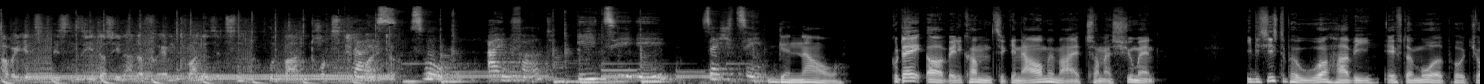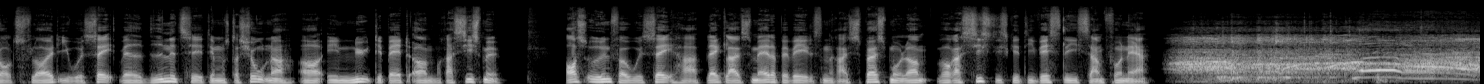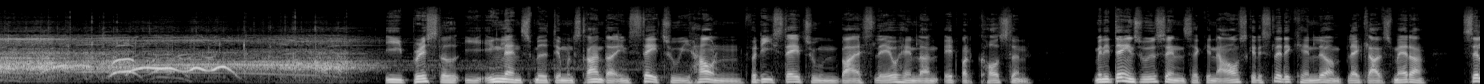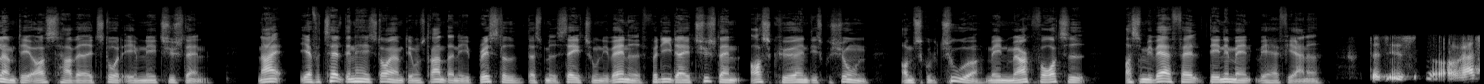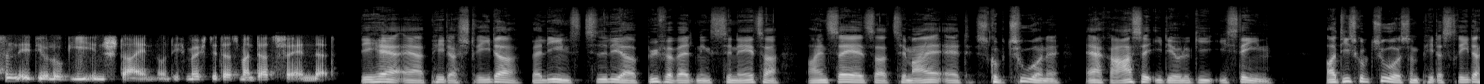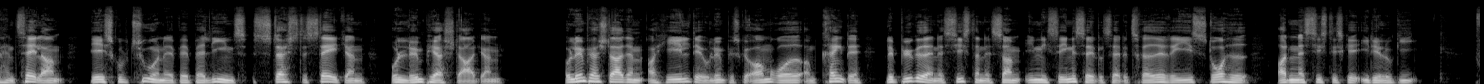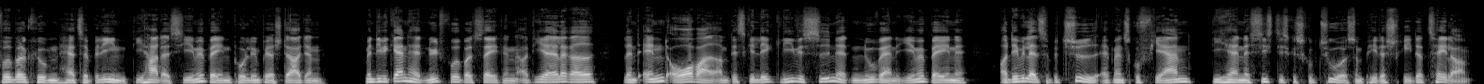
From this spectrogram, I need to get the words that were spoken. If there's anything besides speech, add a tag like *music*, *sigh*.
Aber jetzt wissen Sie, dass Sie in einer Fremdwanne sitzen und bahnen trotzdem Gleis weiter. 2. Einfahrt. ICE 16. Genau. Goddag og velkommen til Genau med mig, Thomas Schumann. I de sidste par uger har vi efter mordet på George Floyd i USA været vidne til demonstrationer og en ny debat om racisme. Også uden for USA har Black Lives Matter-bevægelsen rejst spørgsmål om, hvor racistiske de vestlige samfund er. I Bristol i England smed demonstranter en statue i havnen, fordi statuen var af slavehandleren Edward Colston. Men i dagens udsendelse af Genau skal det slet ikke handle om Black Lives Matter, selvom det også har været et stort emne i Tyskland. Nej, jeg fortalte den her historie om demonstranterne i Bristol, der smed statuen i vandet, fordi der i Tyskland også kører en diskussion om skulpturer med en mørk fortid, og som i hvert fald denne mand vil have fjernet. Das ist Rassenideologie in Stein und ich möchte, dass man das verändert. Det her er Peter Strider, Berlins tidligere byforvaltningssenator, og han sagde altså til mig, at skulpturerne er raceideologi i sten. Og de skulpturer, som Peter Strider han taler om, det er skulpturerne ved Berlins største stadion, Olympiastadion. Olympiastadion og hele det olympiske område omkring det blev bygget af nazisterne som en iscenesættelse af det tredje riges storhed og den nazistiske ideologi. Fodboldklubben Hertha Berlin de har deres hjemmebane på Olympiastadion, men de vil gerne have et nyt fodboldstadion, og de har allerede blandt andet overvejet, om det skal ligge lige ved siden af den nuværende hjemmebane, og det vil altså betyde, at man skulle fjerne de her nazistiske skulpturer, som Peter Schrieder taler om.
